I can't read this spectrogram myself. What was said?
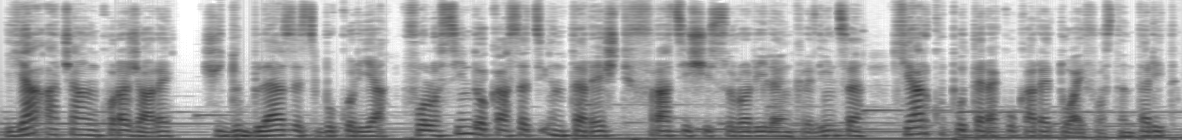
ia acea încurajare și dublează-ți bucuria, folosind-o ca să-ți întărești frații și surorile în credință, chiar cu puterea cu care tu ai fost întărit.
